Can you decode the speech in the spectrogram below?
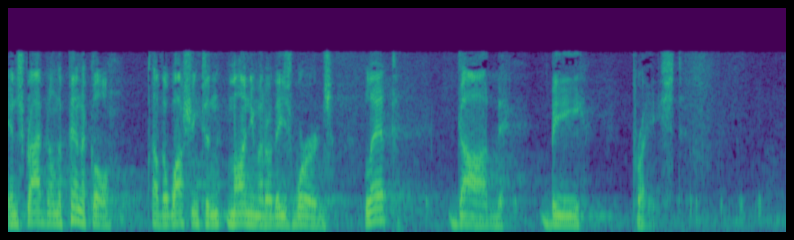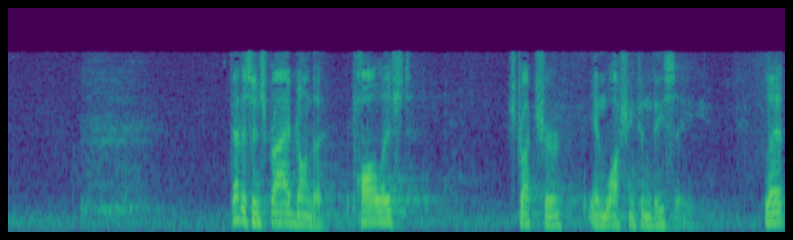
Inscribed on the pinnacle of the Washington Monument are these words Let God be praised. That is inscribed on the tallest structure in Washington, D.C. Let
